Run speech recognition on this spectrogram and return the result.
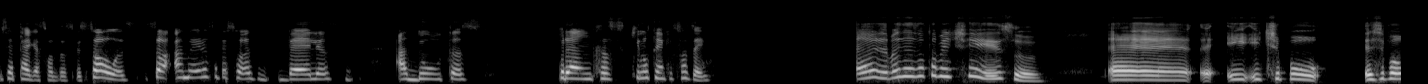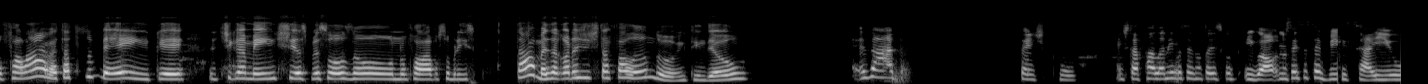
você pega só das pessoas, só a maioria são pessoas velhas, adultas, brancas, que não tem o que fazer. É, mas é exatamente isso. É, é, e, e, tipo, esse povo fala, ah, tá tudo bem, porque antigamente as pessoas não, não falavam sobre isso. Tá, mas agora a gente tá falando, entendeu? Exato. Então, tipo, a gente tá falando e vocês não estão escutando. Igual, não sei se você viu que saiu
